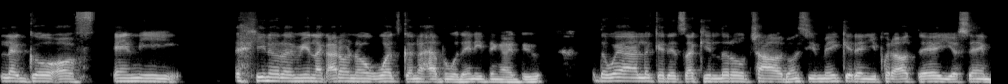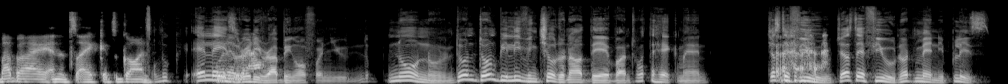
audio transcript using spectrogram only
let go of any you know what I mean? Like I don't know what's gonna happen with anything I do. The way I look at it, it's like your little child. Once you make it and you put it out there, you're saying bye bye, and it's like it's gone. Look, LA is already rubbing off on you. No, no, don't don't be leaving children out there, but what the heck, man? Just a few, just a few, not many, please.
